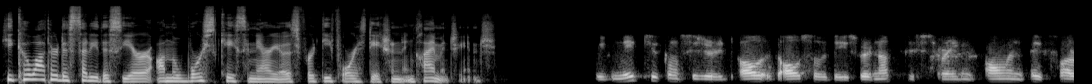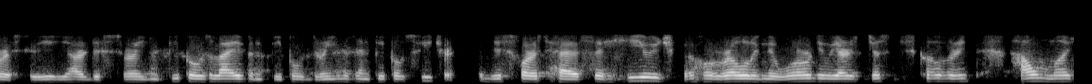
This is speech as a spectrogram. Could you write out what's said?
He co authored a study this year on the worst case scenarios for deforestation and climate change we need to consider all, also this. We're not destroying only a forest. We are destroying people's lives and people's dreams and people's future. This forest has a huge role in the world. We are just discovering how much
